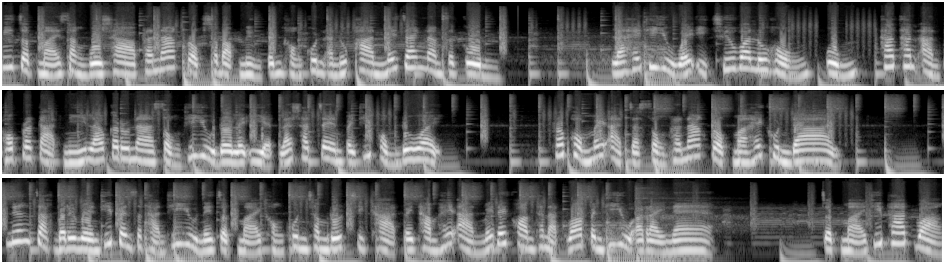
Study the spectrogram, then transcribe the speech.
มีจดหมายสั่งบูชาพระนาคปรกฉบับหนึ่งเป็นของคุณอนุพันธ์ไม่แจ้งนามสกุล และให้ที่อยู่ไว้อีกชื่อว่าลูหง อุ๋ม ถ้าท่านอ่านพบประกาศนี้แล้วกรุณาส่งที่อยู่โดยละเอียดและชัดเจนไปที่ผมด้วย เพราะผมไม่อาจจะส่งพระนาคปรกมาให้คุณได้ เนื่องจากบริเวณที่เป็นสถานที่อยู่ในจดหมายของคุณชำรุดฉีกขาดไปทำให้อ่านไม่ได้ความถนัดว่าเป็นที่อยู่อะไรแน่ จดหมายที่พลาดหวัง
